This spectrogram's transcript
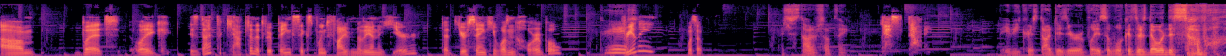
Um, but like, is that the captain that we're paying 6.5 million a year? That you're saying he wasn't horrible? Chris. Really? What's up? I just thought of something. Yes, tell me. Maybe Cristante's irreplaceable because there's no one to sub on.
